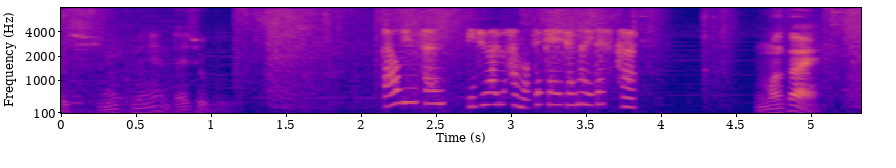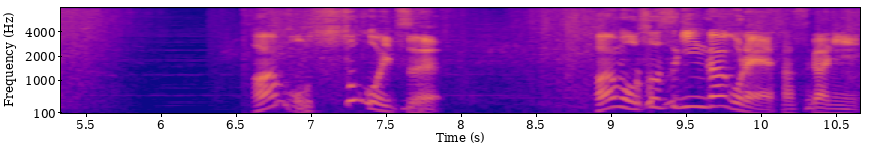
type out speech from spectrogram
れ死ぬくね？大丈夫？ガオリンさん、ビジュアル派モテ系じゃないですか。うまかい。あ、もう遅っこいつ。あ、もう遅すぎんかこれ。さすがに。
